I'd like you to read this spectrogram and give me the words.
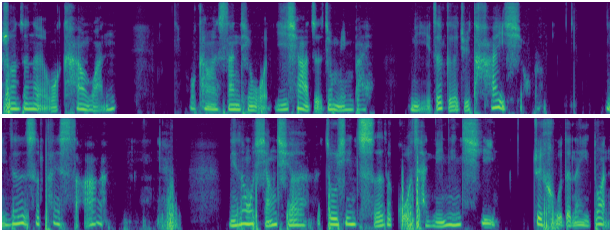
说真的，我看完，我看完《三体》，我一下子就明白。你这格局太小了，你这是拍啥？你让我想起了周星驰的国产《零零七》最后的那一段，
